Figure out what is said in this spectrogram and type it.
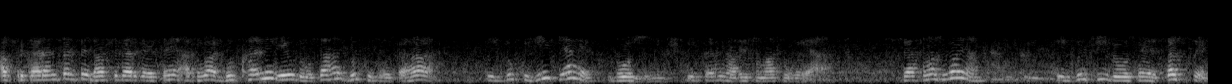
अब प्रकारांतर से भाष्यकार कहते हैं, अथवा दुख एवं दोषा, दुख दोषा। कि दुख ही क्या है? दोष। इस तरह हमारे समास हो गया। क्या समास हुआ ना कि दुख ही दोष है, सत्य।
